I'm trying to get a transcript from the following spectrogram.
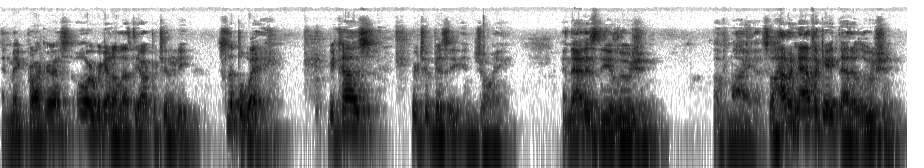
and make progress, or are we going to let the opportunity slip away because we're too busy enjoying? And that is the illusion of Maya. So, how to navigate that illusion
